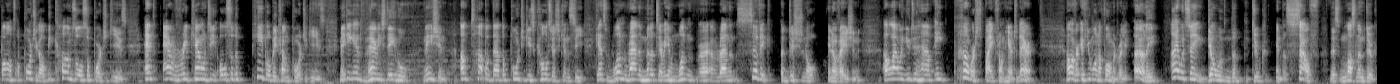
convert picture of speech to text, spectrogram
part of Portugal becomes also Portuguese. And every county, also the people become Portuguese, making it a very stable nation. On top of that, the Portuguese culture, as you can see, gets one random military and one uh, random civic additional innovation, allowing you to have a power spike from here to there. However, if you want to form it really early, I would say go with the Duke in the south, this Muslim Duke.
